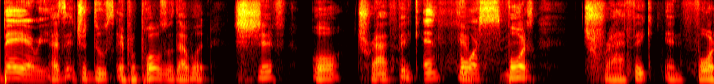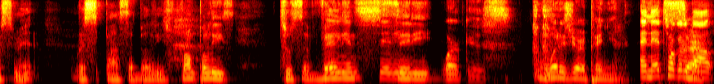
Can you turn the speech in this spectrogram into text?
Bay Area has introduced a proposal that would shift all traffic enforcement. enforce traffic enforcement responsibilities from police to civilian City, city. workers, What is your opinion? and they're talking Sir. about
